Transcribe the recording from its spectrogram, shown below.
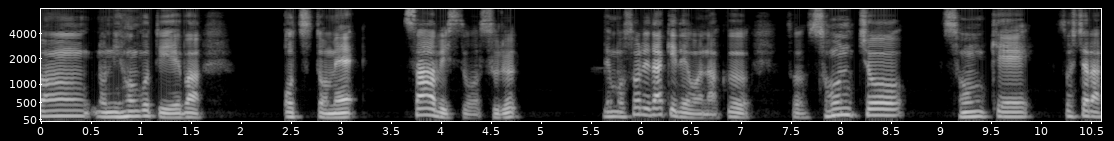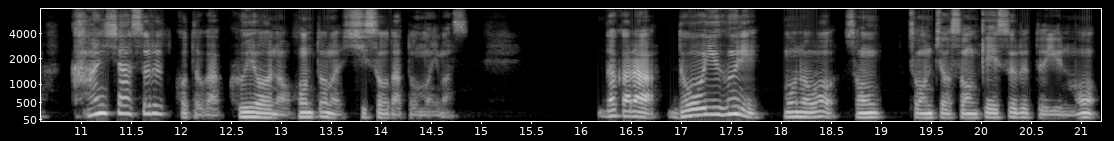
般の日本語といえば、お勤め、サービスをする。でもそれだけではなく、そ尊重、尊敬、そしたら感謝することが供養の本当の思想だと思います。だから、どういうふうにものを尊尊重、尊敬するというのも、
